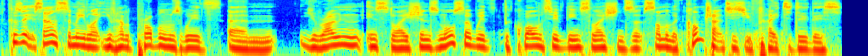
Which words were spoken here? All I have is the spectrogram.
Because it sounds to me like you've had problems with um, your own installations and also with the quality of the installations that some of the contractors you've paid to do this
